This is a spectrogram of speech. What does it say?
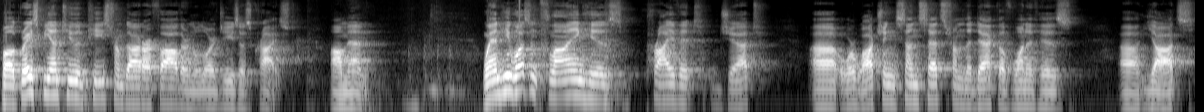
Well, grace be unto you and peace from God our Father and the Lord Jesus Christ. Amen. When he wasn't flying his private jet uh, or watching sunsets from the deck of one of his uh, yachts,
